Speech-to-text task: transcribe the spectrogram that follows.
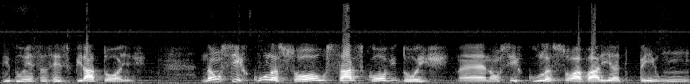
de doenças respiratórias. Não circula só o SARS-CoV-2, né? não circula só a variante P1,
